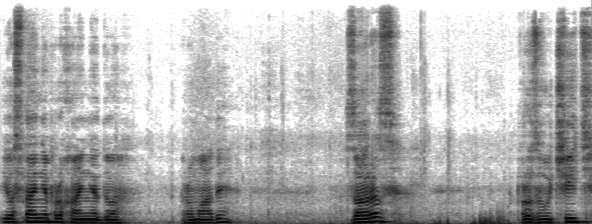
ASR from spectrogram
І останнє прохання до громади. Зараз прозвучить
